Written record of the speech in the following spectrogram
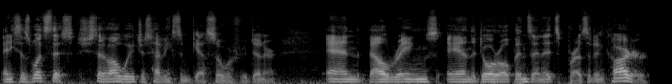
and he says, "What's this?" She said, "Oh, we're just having some guests over for dinner." And the bell rings, and the door opens, and it's President Carter.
